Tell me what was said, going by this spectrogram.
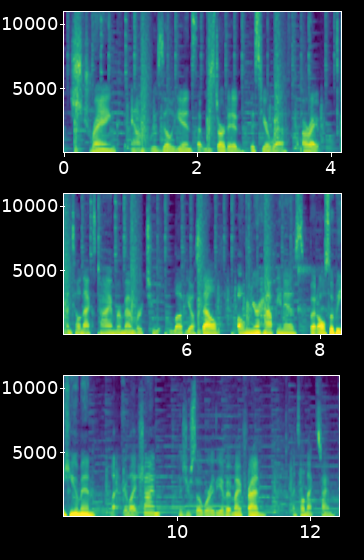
strength and resilience that we started this year with. All right. Until next time, remember to love yourself, own your happiness, but also be human. Let your light shine because you're so worthy of it, my friend. Until next time.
